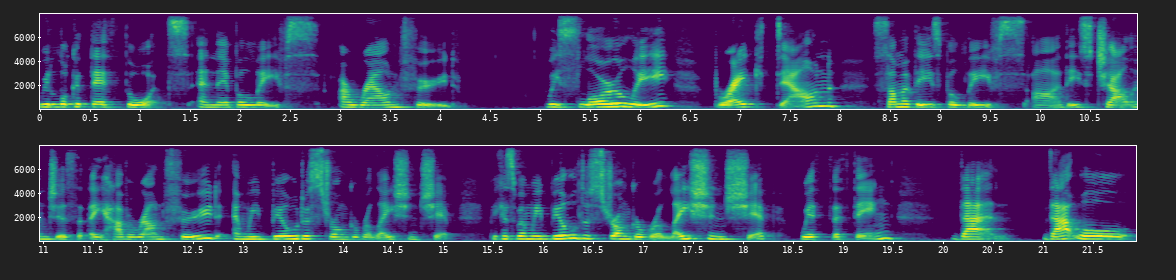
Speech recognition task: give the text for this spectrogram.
We look at their thoughts and their beliefs around food. We slowly break down some of these beliefs, uh, these challenges that they have around food, and we build a stronger relationship. Because when we build a stronger relationship with the thing, that that will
